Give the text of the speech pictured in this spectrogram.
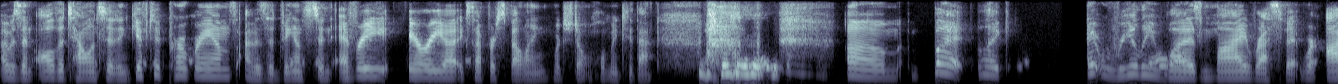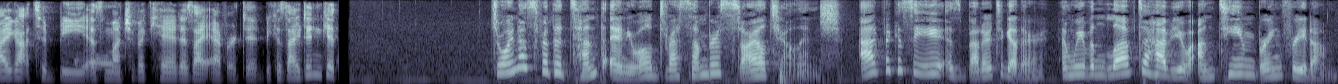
I was in all the talented and gifted programs. I was advanced in every area except for spelling, which don't hold me to that. um, but like it really was my respite where I got to be as much of a kid as I ever did because I didn't get Join us for the 10th annual Dressember Style Challenge. Advocacy is better together, and we would love to have you on Team Bring Freedom.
